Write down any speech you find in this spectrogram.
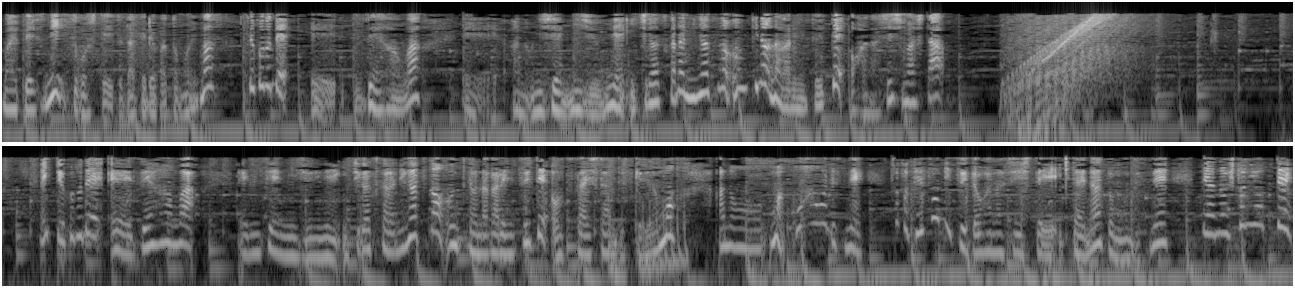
マイペースに過ごしていただければと思います。ということで、えー前半は、えーあの、2022年1月から2月の運気の流れについてお話ししました。はい、ということで、えー、前半は、えー、2022年1月から2月の運気の流れについてお伝えしたんですけれども、あのー、まあ、後半はですね、ちょっと手相についてお話ししていきたいなと思うんですね。で、あの、人によって、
